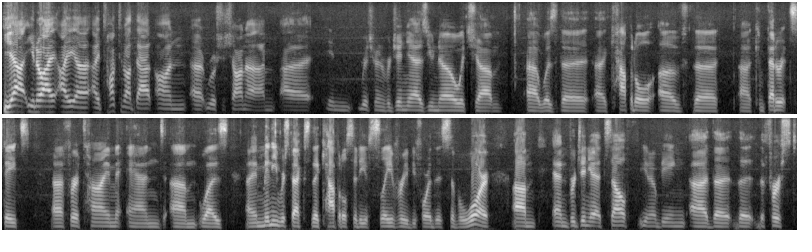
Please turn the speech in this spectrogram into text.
Yeah, you know, I I, uh, I talked about that on uh, Rosh Hashanah. I'm uh, in Richmond, Virginia, as you know, which um, uh, was the uh, capital of the uh, Confederate States for a time, and um, was in many respects the capital city of slavery before the Civil War. Um, and Virginia itself, you know, being the the the first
